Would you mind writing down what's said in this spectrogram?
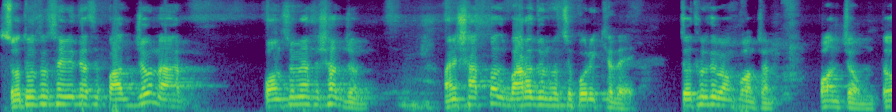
চতুর্থ শ্রেণীতে আছে পাঁচজন আর পঞ্চমে আছে সাতজন। মানে সাত পাঁচ বারো জন হচ্ছে পরীক্ষা দেয়, চতুর্থ এবং পঞ্চম। পঞ্চম। তো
